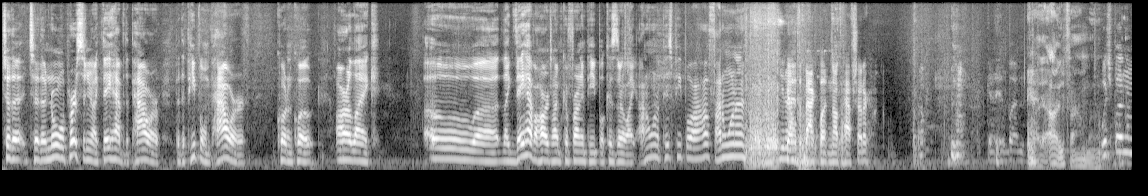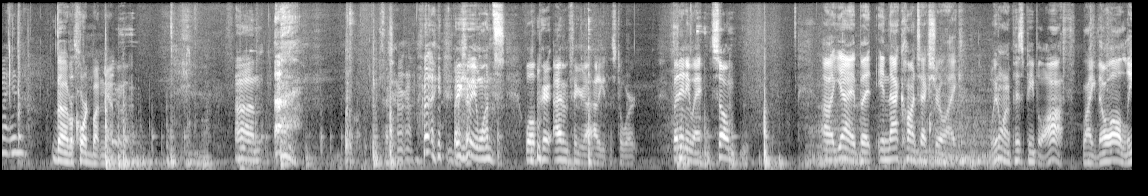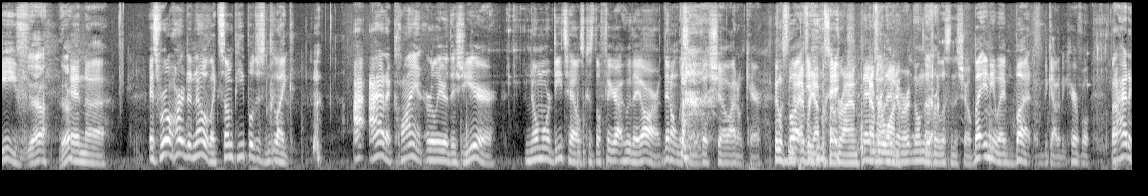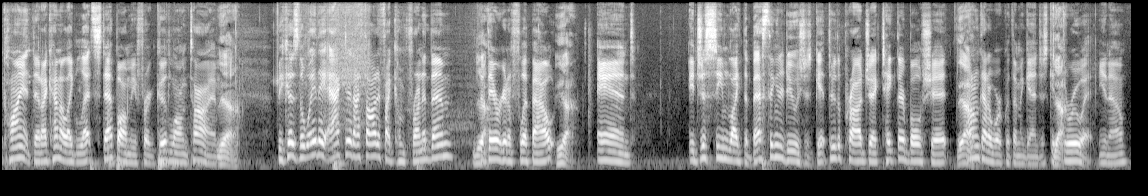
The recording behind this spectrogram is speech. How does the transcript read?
to the to the normal person, you're like they have the power, but the people in power, quote unquote, are like. Oh, uh, like they have a hard time confronting people because they're like, I don't want to piss people off. I don't want to, you You know. gotta hit the back button, not the half shutter. Gotta hit a button. Oh, you fine, man. Which button am I hitting? The record button, There we yeah. Um, I give me once. Well, I haven't figured out how to get this to work. But anyway, so uh, yeah, but in that context, you're like, we don't want to piss people off. Like they'll all leave, Yeah, yeah. and uh, it's real hard to know. Like some people just like, I, I had a client earlier this year. No more details because they'll figure out who they are. They don't listen to this show. I don't care. They listen to every episode, Ryan. They, Every no, they one. never, they'll never Yeah. listen to the show. But anyway, but we got to be careful. But I had a client that I kind of like let step on me for a good long time yeah, because the way they acted, I thought if I confronted them, Yeah. that they were gonna flip out, yeah, and it just seemed like the best thing to do is just get through the project, take their bullshit. Yeah. I don't got to work with them again. Just get Yeah. through it, you know.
